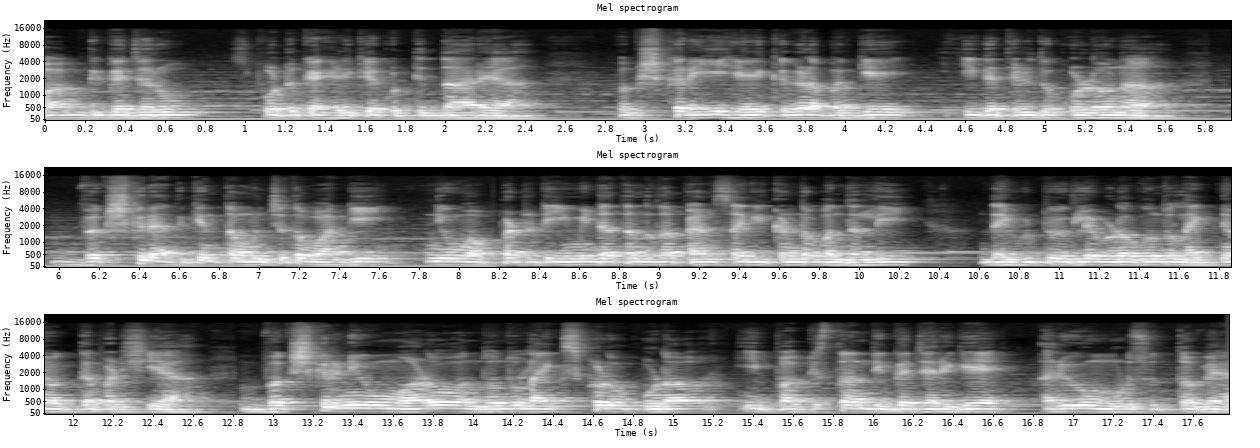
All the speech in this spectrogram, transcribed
ಪಾಕ್ ದಿಗ್ಗಜರು ಸ್ಫೋಟಕ ಹೇಳಿಕೆ ಕೊಟ್ಟಿದ್ದಾರೆ. ವೀಕ್ಷಕರೇ, ಈ ಹೇಳಿಕೆಗಳ ಬಗ್ಗೆ ಈಗ ತಿಳಿದುಕೊಳ್ಳೋಣ. ವೀಕ್ಷಕರೇ, ಅದಕ್ಕಿಂತ ಮುಂಚಿತವಾಗಿ ನೀವು ಅಪ್ಪಟ ಟೀಮ್ ಇಂಡಿಯಾ ತಂಡದ ಫ್ಯಾನ್ಸ್ ಆಗಿ ಕಂಡು ಬಂದಲ್ಲಿ ದಯವಿಟ್ಟು ಈಗಲೇ ಬಿಡೋಗೊಂದು ಲೈಕ್ನ ವ್ಯಕ್ತಪಡಿಸಿಯ? ವೀಕ್ಷಕರೇ, ನೀವು ಮಾಡೋ ಒಂದೊಂದು ಲೈಕ್ಸ್ಗಳು ಕೂಡ ಈ ಪಾಕಿಸ್ತಾನ ದಿಗ್ಗಜರಿಗೆ ಅರಿವು ಮೂಡಿಸುತ್ತವೆ.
